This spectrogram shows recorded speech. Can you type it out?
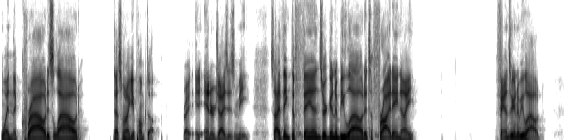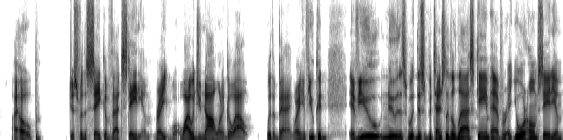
when the crowd is loud, that's when I get pumped up, right? It energizes me. So I think the fans are going to be loud. It's a Friday night. Fans are going to be loud. I hope, just for the sake of that stadium, right? Why would you not want to go out with a bang, right? If you could, if you knew this this is potentially the last game ever at your home stadium,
